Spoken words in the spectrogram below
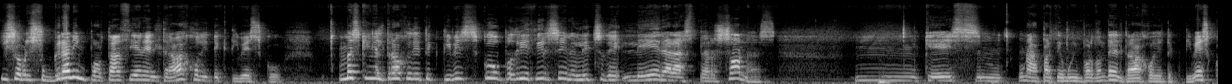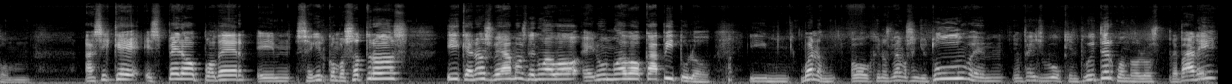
y sobre su gran importancia en el trabajo detectivesco. Más que en el trabajo detectivesco, podría decirse en el hecho de leer a las personas, mm, que es mm, una parte muy importante del trabajo detectivesco. Así que espero poder em, seguir con vosotros y que nos veamos de nuevo en un nuevo capítulo. Y bueno, o que nos veamos en YouTube, en, Facebook y en Twitter cuando los prepare.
